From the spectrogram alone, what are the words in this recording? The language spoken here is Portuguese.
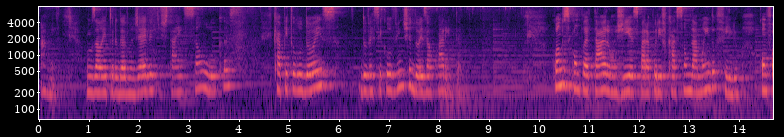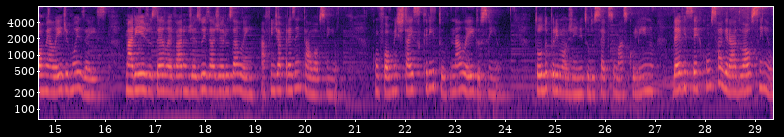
Amém. Vamos à leitura do Evangelho que está em São Lucas, capítulo 2, do versículo 22 ao 40. Quando se completaram os dias para a purificação da mãe e do filho, conforme a lei de Moisés, Maria e José levaram Jesus a Jerusalém, a fim de apresentá-lo ao Senhor, conforme está escrito na lei do Senhor. Todo primogênito do sexo masculino deve ser consagrado ao Senhor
